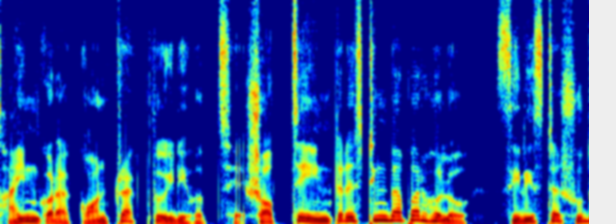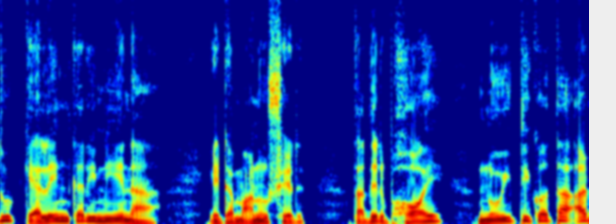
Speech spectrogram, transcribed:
সাইন করা কন্ট্রাক্ট তৈরি হচ্ছে। সবচেয়ে ইন্টারেস্টিং ব্যাপার হলো, সিরিজটা শুধু কেলেঙ্কারি নিয়ে না এটা মানুষের। তাদের ভয়, নৈতিকতা আর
